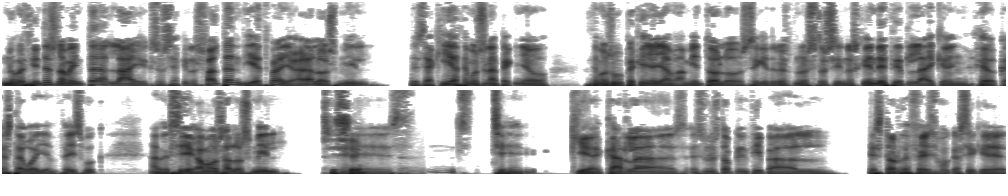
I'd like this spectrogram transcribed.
990 likes, o sea que nos faltan 10 para llegar a los 1000. Desde aquí hacemos una pequeño, hacemos un pequeño llamamiento a los seguidores nuestros si nos quieren decir like en Geocastaway en Facebook, a ver si llegamos a los 1000. Sí, sí. Sí. Carla es- es nuestro principal gestor de Facebook, así que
